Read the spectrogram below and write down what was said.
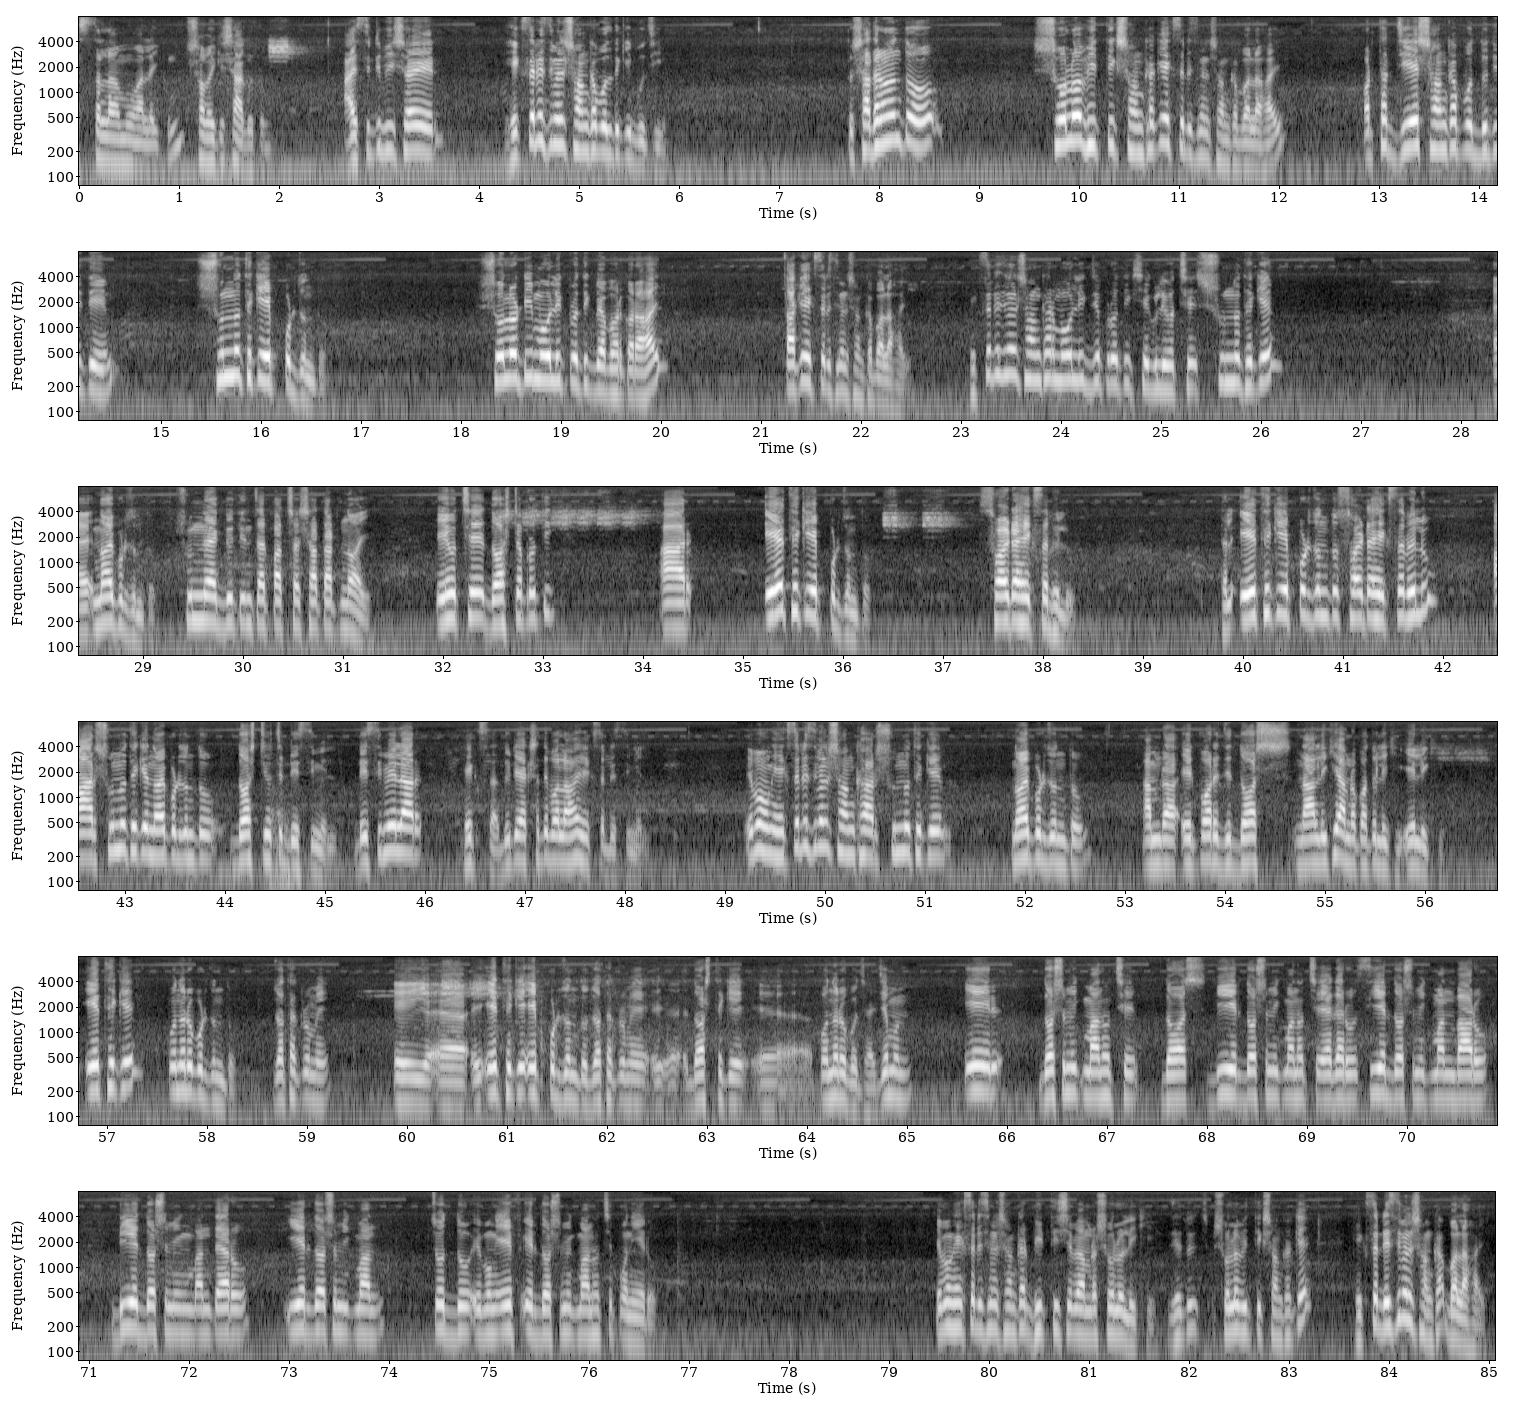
আসসালামু আলাইকুম, সবাইকে স্বাগতম। আইসিটি বিষয়ের হেক্সাডেসিমেল সংখ্যা বলতে কি বুঝি? তো সাধারণত ষোলো ভিত্তিক সংখ্যাকে হেক্সাডেসিমেল সংখ্যা বলা হয়, অর্থাৎ যে সংখ্যা পদ্ধতিতে শূন্য থেকে এফ পর্যন্ত ষোলোটি মৌলিক প্রতীক ব্যবহার করা হয়, তাকে হেক্সাডেসিমেল সংখ্যা বলা হয়। হেক্সাডেসিমেল সংখ্যার মৌলিক যে প্রতীক, সেগুলি হচ্ছে শূন্য থেকে নয় পর্যন্ত। শূন্য, এক, দুই, তিন, চার, পাঁচ, ছয়, সাত, আট, নয়। এ হচ্ছে দশটা প্রতীক আর এ থেকে এফ পর্যন্ত ছয়টা হেক্সা ভ্যালু তাহলে এ থেকে এফ পর্যন্ত ছয়টা হেক্সা ভ্যালু আর শূন্য থেকে নয় পর্যন্ত দশটি হচ্ছে ডেসিমেল ডেসিমেল আর হেক্সা দুটি একসাথে বলা হয় হেক্সা ডেসিমেল এবং হেক্সা ডেসিমেল সংখ্যার শূন্য থেকে নয় পর্যন্ত আমরা এরপরে যে দশ না লিখি আমরা কত লিখি? এ লিখি। এ থেকে পনেরো পর্যন্ত যথাক্রমে এই এ থেকে এফ পর্যন্ত যথাক্রমে দশ থেকে পনেরো বোঝায়। যেমন এর দশমিক মান হচ্ছে দশ, বি এর দশমিক মান হচ্ছে এগারো, সি এর দশমিক মান বারো, ডি এর দশমিক মান তেরো, ই এর দশমিক মান চোদ্দ এবং এফ এর দশমিক মান হচ্ছে পনেরো। এবং হেক্সাডেসিমেল সংখ্যার ভিত্তি হিসেবে আমরা ষোলো লিখি। যেহেতু ষোলো ভিত্তিক সংখ্যাকে হেক্সাডেসিমেল সংখ্যা বলা হয়।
